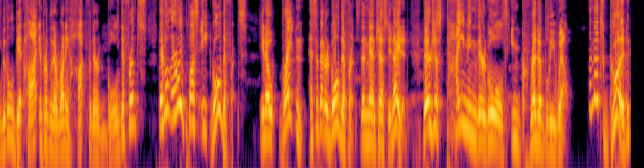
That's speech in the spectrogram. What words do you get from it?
little bit hot, and particularly they're running hot for their goal difference. They're they're only plus eight goal difference. You know, Brighton has a better goal difference than Manchester United. They're just timing their goals incredibly well. And that's good.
